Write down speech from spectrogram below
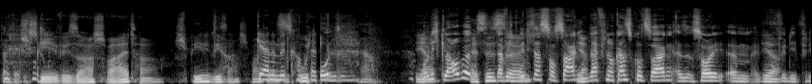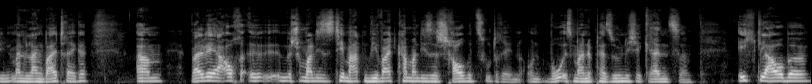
Dann Spiel Visage weiter. Spiel Visage weiter. Gerne mit Komplettlösung. Ja. Ja. Und ich glaube, ist, darf ich, wenn äh, ich das noch sagen, ja. darf ich noch ganz kurz sagen, also sorry ähm, Ja. für die für die meine langen Beiträge, ähm, weil wir ja auch äh, schon mal dieses Thema hatten, wie weit kann man diese Schraube zudrehen und wo ist meine persönliche Grenze? Ich glaube,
